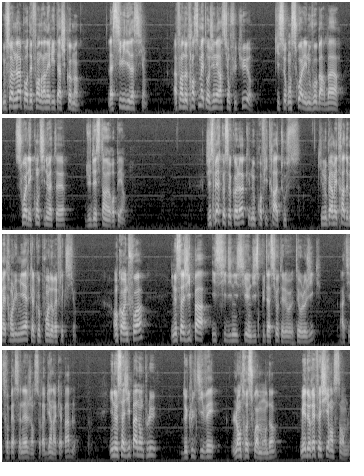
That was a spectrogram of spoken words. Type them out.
Nous sommes là pour défendre un héritage commun, la civilisation, afin de transmettre aux générations futures, qui seront soit les nouveaux barbares, soit les continuateurs du destin européen. J'espère que ce colloque nous profitera à tous, qu'il nous permettra de mettre en lumière quelques points de réflexion. Encore une fois, il ne s'agit pas ici d'initier une disputation théologique, à titre personnel j'en serais bien incapable, il ne s'agit pas non plus de cultiver l'entre-soi mondain, mais de réfléchir ensemble,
